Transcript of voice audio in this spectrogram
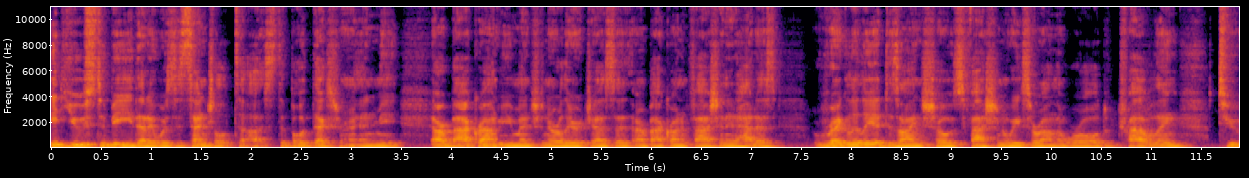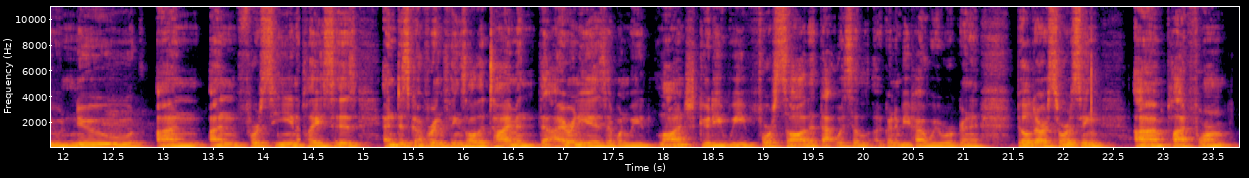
It used to be that it was essential to us, to both Dexter and me. Our background, you mentioned earlier, Jess, uh, our background in fashion, it had us regularly at design shows, fashion weeks around the world, traveling to new, un, unforeseen places and discovering things all the time. And the irony is that when we launched Goodee, we foresaw that that was going to be how we were going to build our sourcing um, platform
